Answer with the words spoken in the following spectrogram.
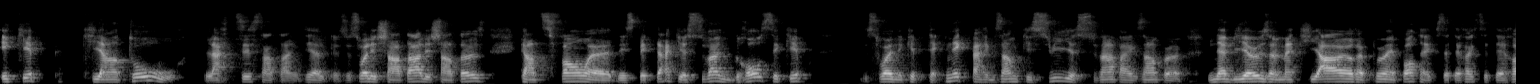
équipe qui entoure l'artiste en tant que tel, que ce soit les chanteurs, les chanteuses, quand ils font euh, des spectacles, il y a souvent une grosse équipe, soit une équipe technique, par exemple, qui suit, il y a souvent, par exemple, une habilleuse, un maquilleur, peu importe, etc., etc.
